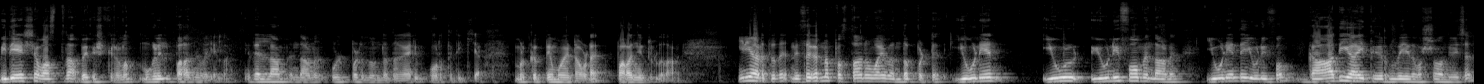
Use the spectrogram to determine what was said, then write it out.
വിദേശ വസ്ത്ര ബഹിഷ്കരണം മുകളിൽ പറഞ്ഞവയെല്ലാം. ഇതെല്ലാം എന്താണ് ഉൾപ്പെടുന്നുണ്ടെന്ന കാര്യം ഓർത്തിരിക്കുക. നമ്മൾ കൃത്യമായിട്ട് അവിടെ പറഞ്ഞിട്ടുള്ളതാണ്. ഇനി അടുത്തത് നിസ്സഹകരണ പ്രസ്ഥാനവുമായി ബന്ധപ്പെട്ട് യൂണിയൻ യൂ യൂണിഫോം എന്താണ്? യൂണിയന്റെ യൂണിഫോം ഖാദിയായി തീർന്നത് ഏത് വർഷമാണെന്ന് ചോദിച്ചാൽ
